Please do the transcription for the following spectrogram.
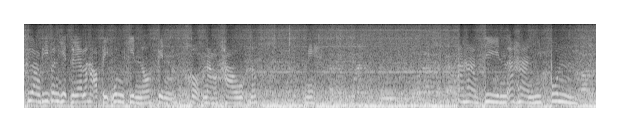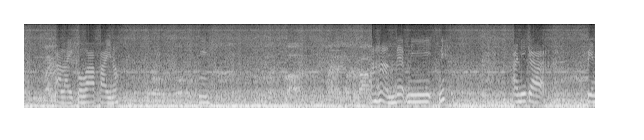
เครื่องที่เพิ่นเฮ็ดแล้วแล้วค่ะเอาไปอุ่นกินเนาะ เป็นของนำเขาเนาะ นี่ อาหารจีน อาหารญี่ปุ่น อะไรก็ว่าไปเนาะ นี่ อาหารแบบนี้นี่ อันนี้ก็เป็น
